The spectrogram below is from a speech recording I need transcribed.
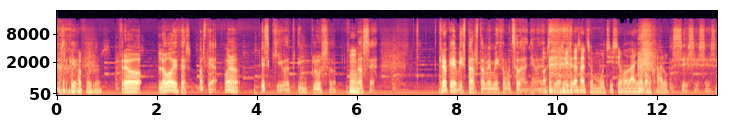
no sé qué. furros. Pero luego dices, hostia, bueno, es cute incluso, Hmm. no sé. Creo que Beastars también me hizo mucho daño, ¿eh? Hostia, Vistas ha hecho muchísimo daño con Haru. Sí, sí, sí, sí.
